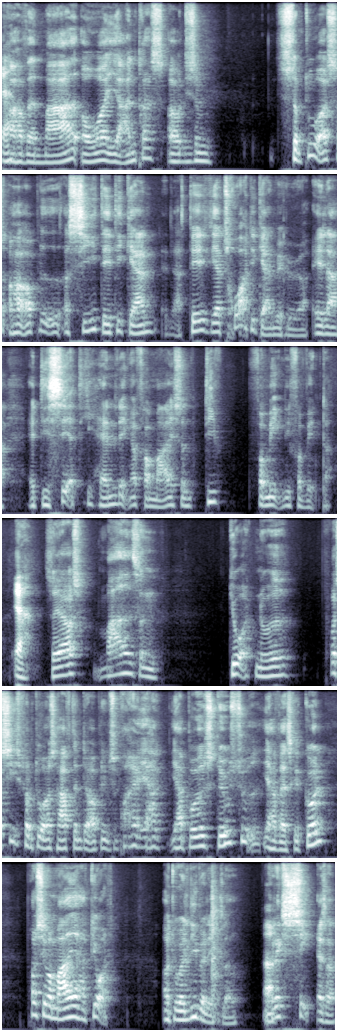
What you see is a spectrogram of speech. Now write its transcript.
Ja. Og har været meget over i andres, og ligesom, som du også har oplevet, at sige det, de gerne, eller det, jeg tror, de gerne vil høre, eller at de ser de handlinger fra mig, som de formentlig forventer. Ja. Så jeg har også meget sådan gjort noget, præcis som du også har haft den der oplevelse. Prøv at høre, jeg har, jeg har både støvsuget, jeg har vasket gulv. Prøv at se, hvor meget jeg har gjort. Og du er alligevel ikke glad. Ja. Kan du ikke se, altså...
